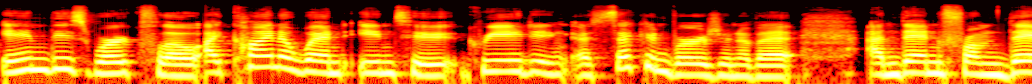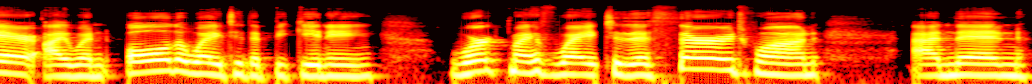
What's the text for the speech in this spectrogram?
in this workflow, I kind of went into creating a second version of it. And then from there, I went all the way to the beginning, worked my way to the third one, and then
